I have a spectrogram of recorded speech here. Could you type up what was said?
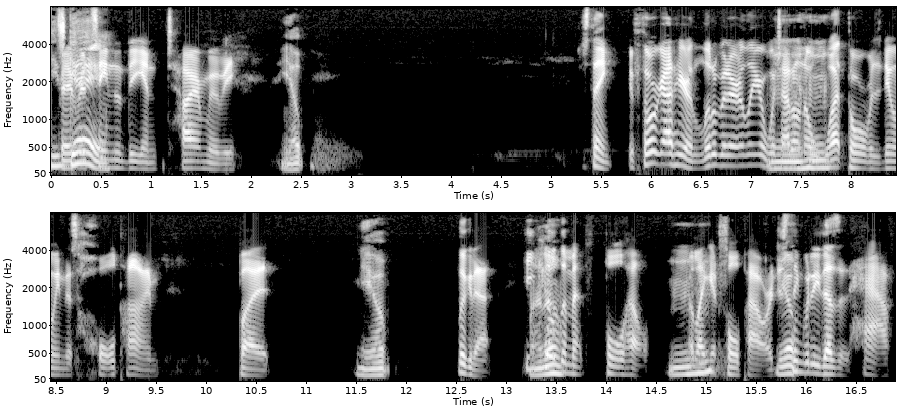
He's Favorite gay. scene of the entire movie. Yep. Just think, if Thor got here a little bit earlier, which I don't know Mhm. what Thor was doing this whole time, but Yep. look at that. He I killed know. him at full health, or like Mhm. at full power. Just Yep. think what he does at half.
